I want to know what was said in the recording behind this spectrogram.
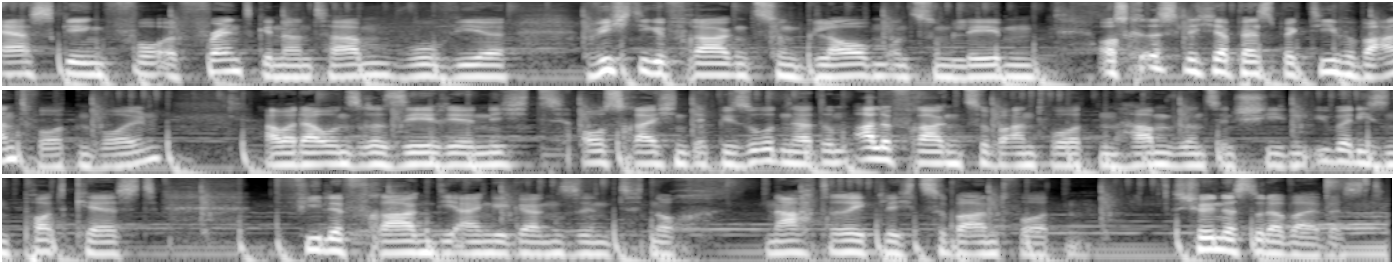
Asking for a Friend genannt haben, wo wir wichtige Fragen zum Glauben und zum Leben aus christlicher Perspektive beantworten wollen. Aber da unsere Serie nicht ausreichend Episoden hat, um alle Fragen zu beantworten, haben wir uns entschieden, über diesen Podcast viele Fragen, die eingegangen sind, noch nachträglich zu beantworten. Schön, dass du dabei bist.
